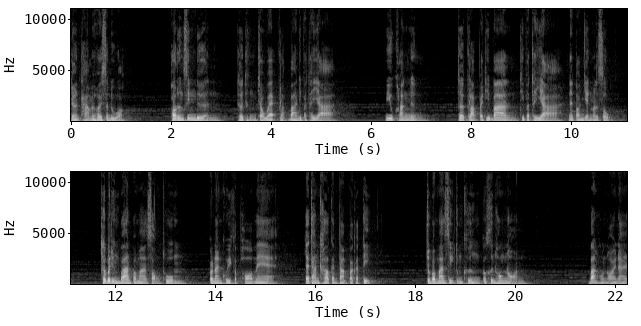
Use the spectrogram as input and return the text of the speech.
เดินทางไม่ค่อยสะดวก พอถึงสิ้นเดือน เธอถึงจะแวะกลับบ้านที่พัทยา มีอยู่ครั้งหนึ่ง เธอกลับไปที่บ้านที่พัทยาในตอนเย็นวันศุกร์ เธอไปถึงบ้านประมาณสองทุ่ม ก็นั่งคุยกับพ่อแม่ และทานข้าวกันตามปกติจนประมาณสี่ทุ่มครึ่งก็ขึ้นห้องนอน บ้านของน้อยนั้น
